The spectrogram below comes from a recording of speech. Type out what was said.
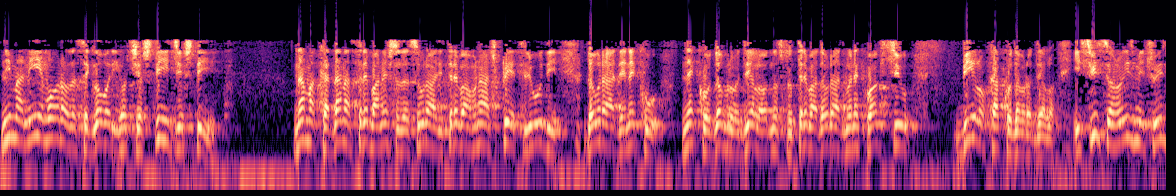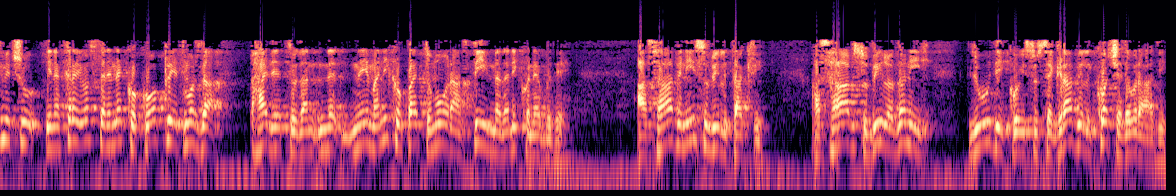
Njima nije moralo da se govori hoćeš ti, ćeš ti. Nama kad danas treba nešto da se uradi, trebamo naći pet ljudi da urade neku, neko dobro djelo, odnosno treba da uradimo neku akciju, bilo kako dobro djelo. I svi se ono izmiču, izmiču i na kraju ostane neko ko opet možda, hajde da nema nikog, pa eto moram stigna da niko ne bude. Ashabi nisu bili takvi. Ashabi su bili od onih ljudi koji su se grabili ko će da uradi.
